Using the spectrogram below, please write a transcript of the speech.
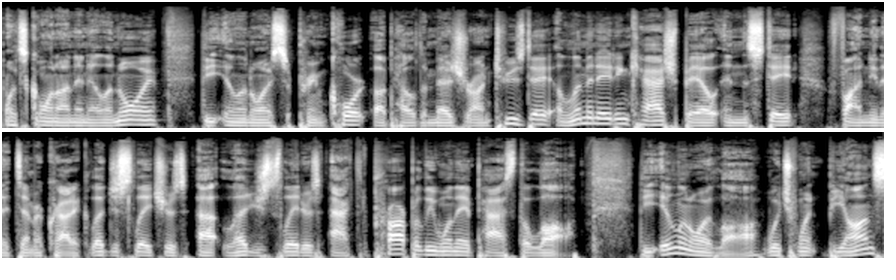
What's going on in Illinois? The Illinois Supreme Court upheld a measure on Tuesday eliminating cash bail in the state, finding that Democratic legislatures uh, legislators acted properly when they passed the law. The Illinois law, which went beyond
